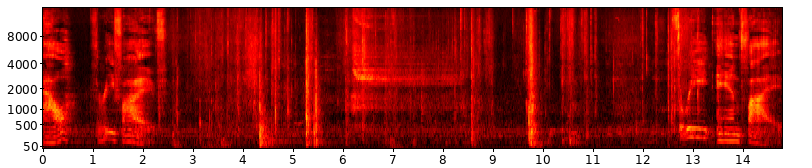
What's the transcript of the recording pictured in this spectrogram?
Ow. 3, 5. Three and five.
